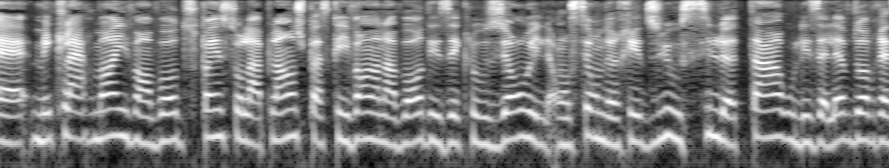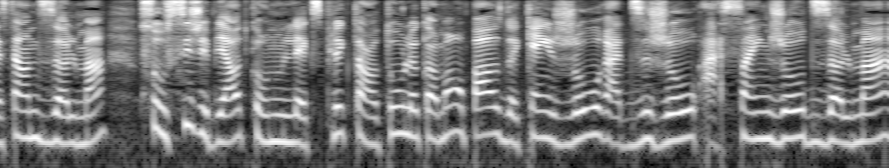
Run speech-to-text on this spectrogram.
euh, mais clairement ils vont avoir du pain sur la planche parce qu'ils vont en avoir des éclosions. Et on sait on a réduit aussi le temps où les élèves doivent rester en isolement. Ça aussi j'ai bien hâte qu'on nous l'explique tantôt. Là, comment on passe de 15 jours à 10 jours à 5 jours d'isolement.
